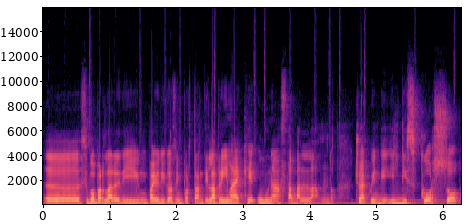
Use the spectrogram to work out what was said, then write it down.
eh, si può parlare di un paio di cose importanti. La prima è che una sta ballando, cioè quindi il discorso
